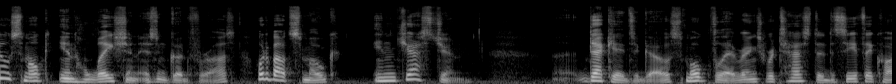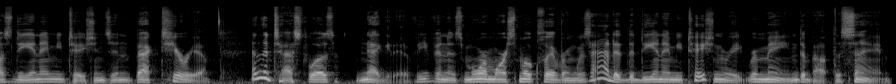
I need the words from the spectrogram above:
know smoke inhalation isn't good for us. What about smoke ingestion? Uh, decades ago, smoke flavorings were tested to see if they caused DNA mutations in bacteria, and the test was negative. Even as more and more smoke flavoring was added, the DNA mutation rate remained about the same.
